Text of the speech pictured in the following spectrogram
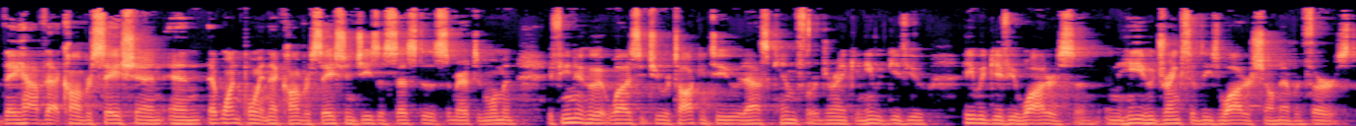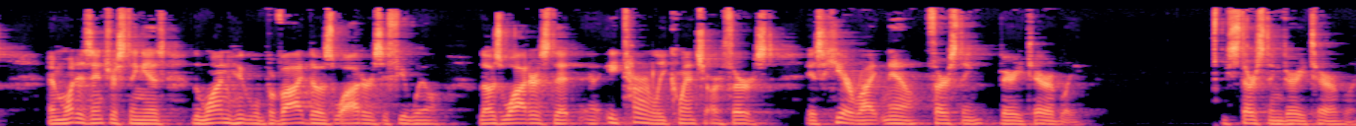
they have that conversation. And at one point in that conversation, Jesus says to the Samaritan woman, if you knew who it was that you were talking to, you would ask him for a drink and he would give you, he would give you waters. And, and he who drinks of these waters shall never thirst. And what is interesting is the one who will provide those waters, if you will, those waters that uh, eternally quench our thirst, is here right now, thirsting very terribly. He's thirsting very terribly.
